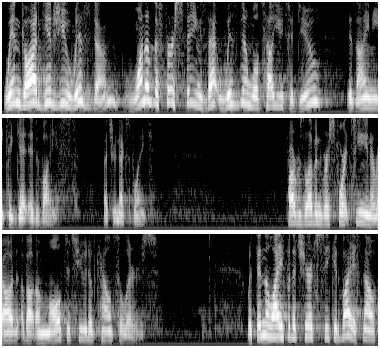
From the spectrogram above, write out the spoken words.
When God gives you wisdom, one of the first things that wisdom will tell you to do is, I need to get advice. That's your next blank. Proverbs 11, verse 14, around, about a multitude of counselors. Within the life of the church, seek advice. Now,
